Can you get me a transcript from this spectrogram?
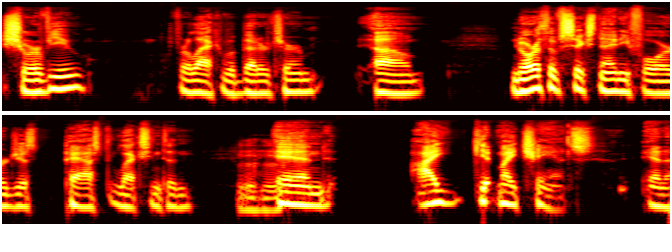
Shoreview, for lack of a better term, um, north of 694, just past Lexington. Mhm. And I get my chance and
